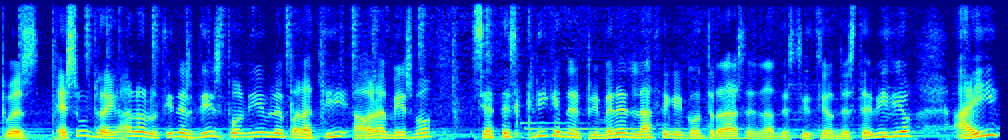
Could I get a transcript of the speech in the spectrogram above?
pues es un regalo, lo tienes disponible para ti ahora mismo. Si haces clic en el primer enlace que encontrarás en la descripción de este vídeo, ahí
